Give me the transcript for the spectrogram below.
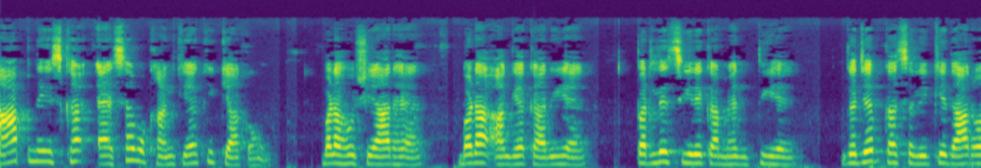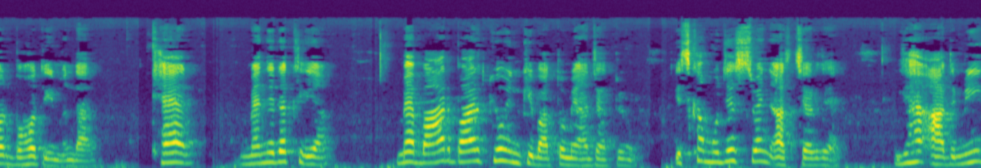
आपने इसका ऐसा वखान किया कि क्या कहूँ? बड़ा होशियार है, बड़ा आज्ञाकारी है, परले सीरे का मेहनती है, गजब का सलीकेदार और बहुत ईमानदार। खैर, मैंने रख लिया। मैं बार बार क्यों इनकी बातों में आ जाती हूँ? इसका मुझे स्वयं आश्चर्य है। यह आदमी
